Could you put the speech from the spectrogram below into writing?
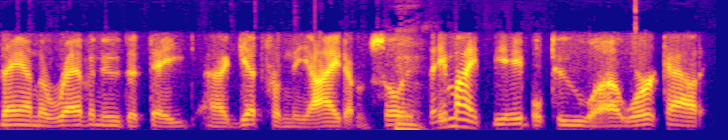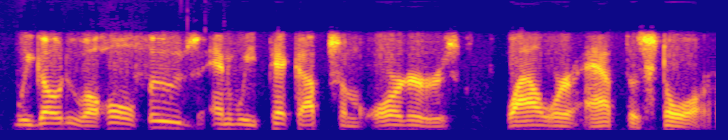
than the revenue that they uh, get from the item. So if they might be able to uh, work out, we go to a Whole Foods and we pick up some orders while we're at the store.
